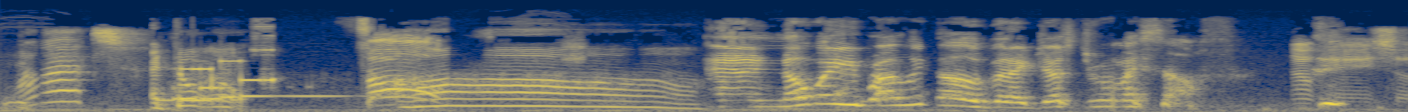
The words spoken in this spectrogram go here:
What? I don't know. Oh! Oh. And nobody probably knows, but I just drew it myself. Okay, so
